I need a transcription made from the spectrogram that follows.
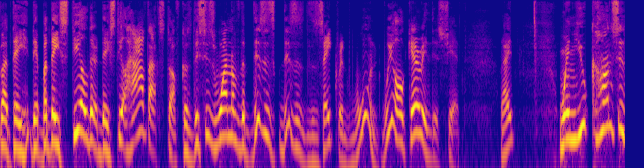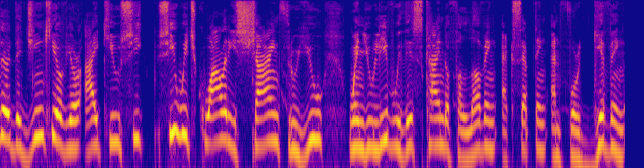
But they, they but they still there they still have that stuff because this is one of the this is this is the sacred wound. We all carry this shit, right? When you consider the key of your IQ, see see which qualities shine through you when you live with this kind of a loving, accepting, and forgiving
